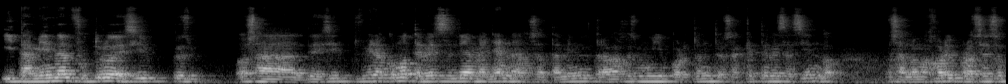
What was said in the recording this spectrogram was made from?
y también al futuro decir, pues, o sea, de decir, pues mira, ¿cómo te ves el día de mañana? O sea, también el trabajo es muy importante, o sea, ¿qué te ves haciendo? O sea, a lo mejor el proceso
